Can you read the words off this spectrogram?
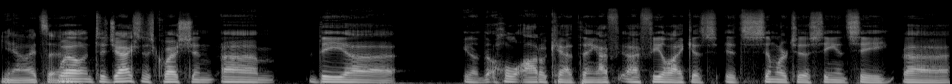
You know, it's a well and to jackson's question um, the uh, you know the whole AutoCAD thing I, f- I feel like it's it's similar to a CNC uh,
